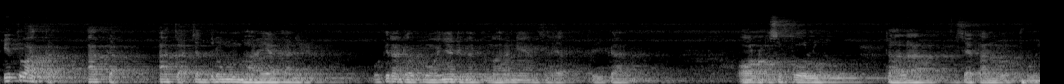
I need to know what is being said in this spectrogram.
itu agak agak agak cenderung membahayakan ya. Mungkin ada hubungannya dengan kemarin yang saya berikan ono 10 dalan setan mlebu.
